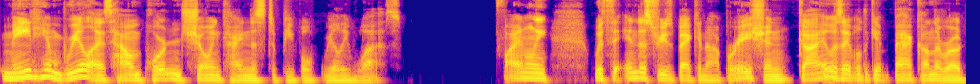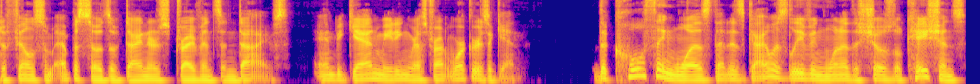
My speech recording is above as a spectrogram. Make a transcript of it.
made him realize how important showing kindness to people really was. Finally, with the industries back in operation, Guy was able to get back on the road to film some episodes of Diners, Drive Ins, and Dives and began meeting restaurant workers again. The cool thing was that as Guy was leaving one of the show's locations,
